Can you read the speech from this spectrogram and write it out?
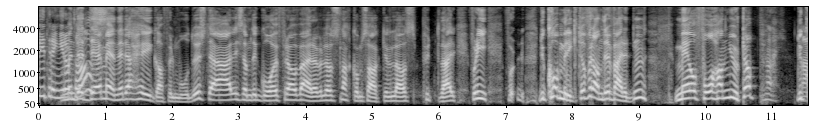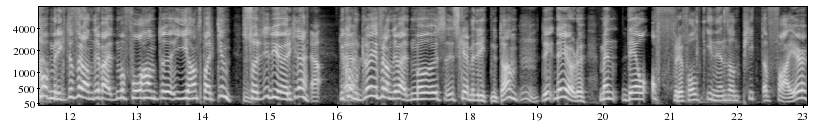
vi trenger Men å det ta, er det jeg mener, det er høygaffelmodus. Det er liksom, det går fra å være vel å snakke om saken, la oss putte det her Fordi for, du kommer ikke til å forandre verden med å få han gjort opp. Nei. Du Nei. kommer ikke til å forandre verden med å få han gi han sparken. Sorry, du gjør ikke det. Ja. Du kommer til å forandre verden med å skremme dritten ut av han. Mm. Det, det gjør du. Men det å ofre folk inni en sånn pit of fire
